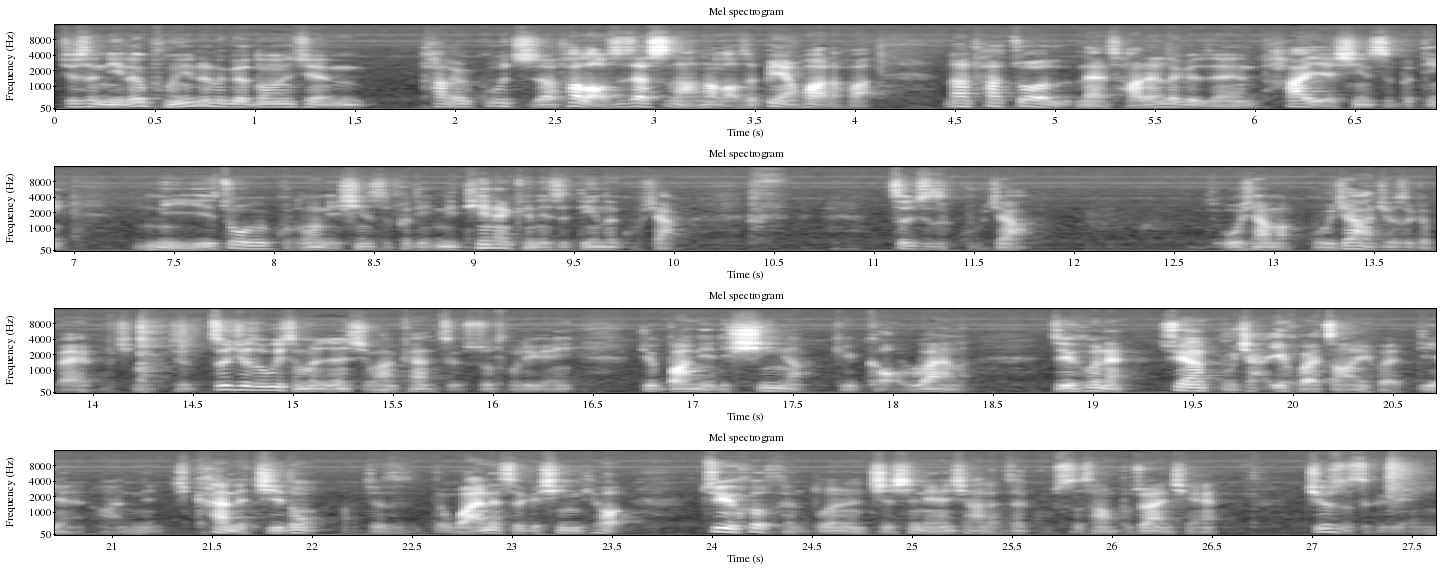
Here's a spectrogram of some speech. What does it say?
就是你那个朋友的那个东西，它那个估值啊，它老是在市场上老是变化的话，那他做奶茶的那个人他也心思不定。你作为股东，你心思不定，你天天肯定是盯着股价，这就是股价。我想嘛，股价就是个白骨精，就这就是为什么人喜欢看走势图的原因，就把你的心啊给搞乱了。最后呢，虽然股价一会儿涨一会儿跌啊，你看的激动啊，就是玩的是个心跳。最后很多人几十年下来在股市上不赚钱，就是这个原因，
